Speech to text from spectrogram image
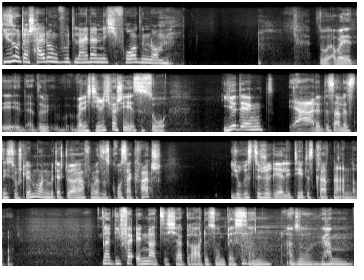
Diese Unterscheidung wird leider nicht vorgenommen. So, aber äh, also, wenn ich die richtig verstehe, ist es so, ihr denkt, ja, das ist alles nicht so schlimm und mit der Steuerhaftung, das ist großer Quatsch. Juristische Realität ist gerade eine andere. Na, die verändert sich ja gerade so ein bisschen. Also wir haben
